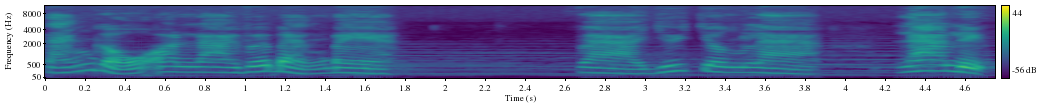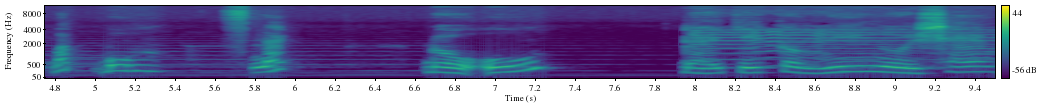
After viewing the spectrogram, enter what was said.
tán gẫu online với bạn bè. Và dưới chân là la liệt bắp bung, snack, đồ uống. Để chỉ cần nghiêng người sang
